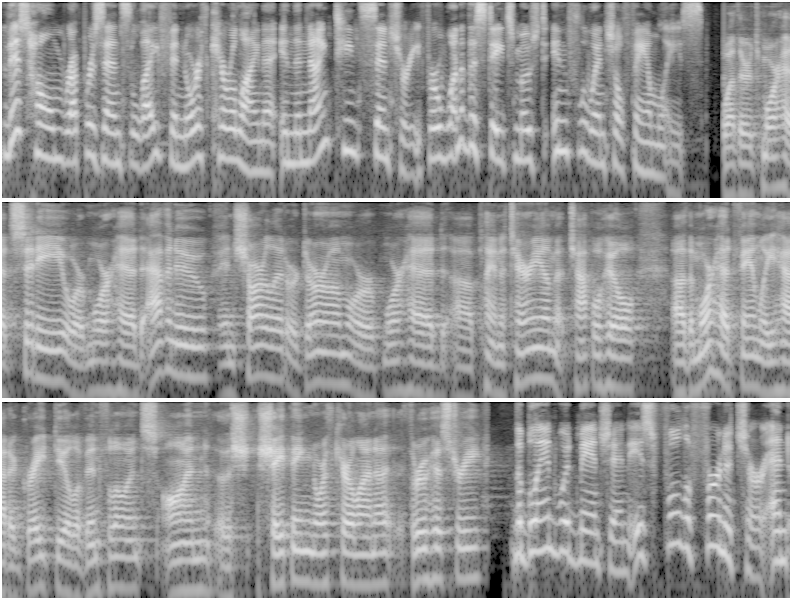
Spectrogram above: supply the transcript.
This home represents life in North Carolina in the 19th century for one of the state's most influential families. Whether it's Morehead City or Morehead Avenue in Charlotte or Durham or Morehead uh, Planetarium at Chapel Hill, uh, the Morehead family had a great deal of influence on the sh shaping North Carolina through history. The Blandwood Mansion is full of furniture and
